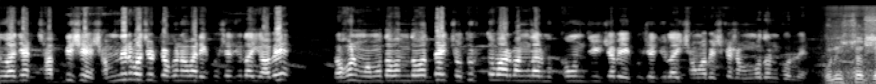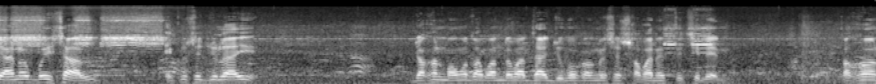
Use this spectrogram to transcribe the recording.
দু হাজার ছাব্বিশে, সামনের বছর যখন আবার একুশে জুলাই হবে তখন মমতা বন্দ্যোপাধ্যায় চতুর্থবার বাংলার মুখ্যমন্ত্রী হিসেবে একুশে জুলাই সমাবেশকে সম্বোধন করবে। উনিশশো তিরানব্বই সাল, একুশে জুলাই, যখন মমতা বন্দ্যোপাধ্যায় যুব কংগ্রেসের সভানেত্রী ছিলেন, তখন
